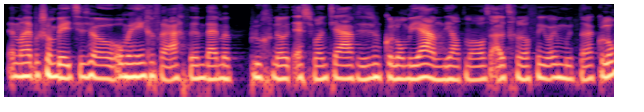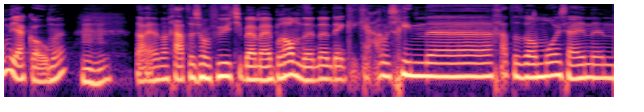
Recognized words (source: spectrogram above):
En dan heb ik zo'n beetje zo om me heen gevraagd. En bij mijn ploeggenoot Esteban Chavez, is een Colombiaan. Die had me al eens uitgenodigd van, joh, je moet naar Colombia komen. Mhm. Nou ja, dan gaat er zo'n vuurtje bij mij branden. En dan denk ik, ja, misschien eh, gaat het wel mooi zijn en,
